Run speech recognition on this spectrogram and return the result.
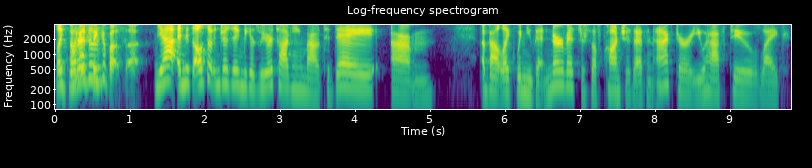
Like, what do are those? think about that? Yeah, and it's also interesting because we were talking about today um, about like when you get nervous or self conscious as an actor, you have to like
